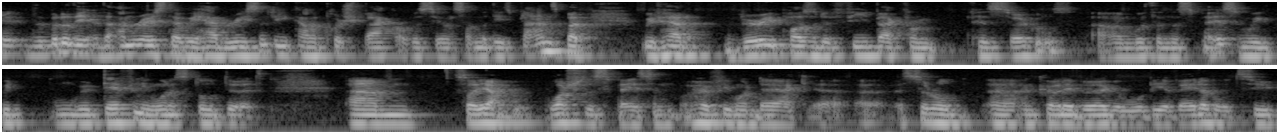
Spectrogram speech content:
it, the bit of the, the, unrest that we had recently kind of pushed back obviously on some of these plans, but we've had very positive feedback from his circles um, within the space, and we, we, we definitely want to still do it. Um, so yeah, watch this space, and hopefully one day uh, uh, Cyril uh, Ankole burger will be available to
